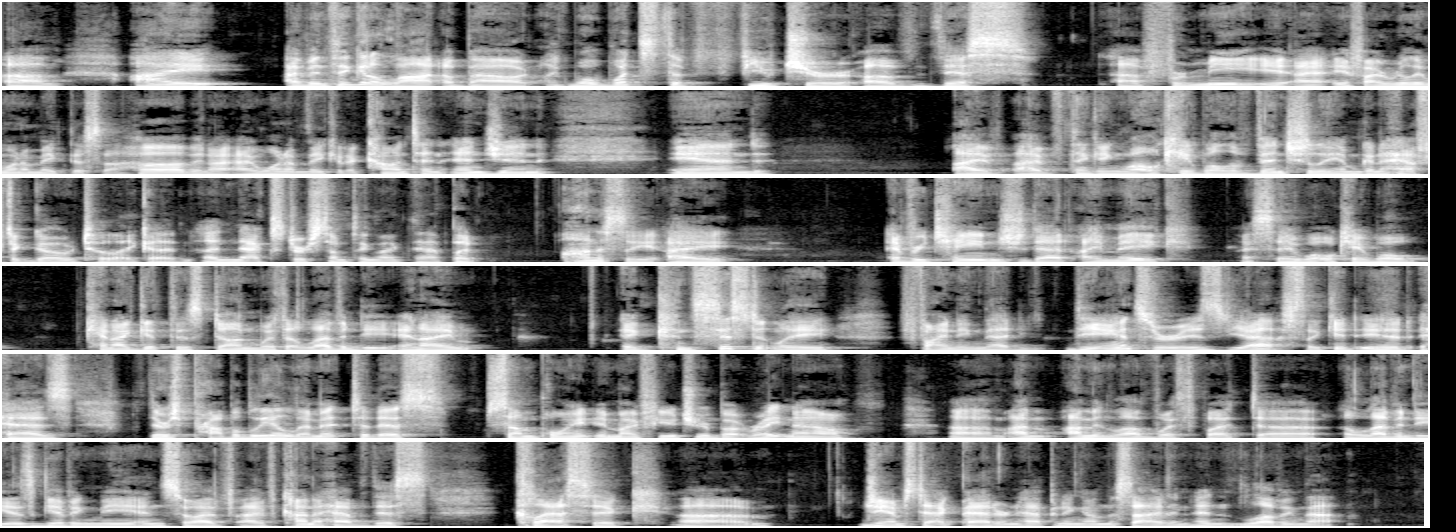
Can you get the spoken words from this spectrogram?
Um, I I've been thinking a lot about like, well, what's the future of this uh, for me? If I really want to make this a hub and I, I want to make it a content engine, and I've I'm thinking, well, okay, well, eventually I'm going to have to go to like a, a Next or something like that. But honestly, I every change that I make, I say, well, okay, well, can I get this done with Eleventy? And I'm consistently finding that the answer is yes. Like it, it has. There's probably a limit to this some point in my future, but right now, um, I'm I'm in love with what uh, Eleventy is giving me, and so I've I've kind of have this classic um, Jamstack pattern happening on the side, and, and loving that.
